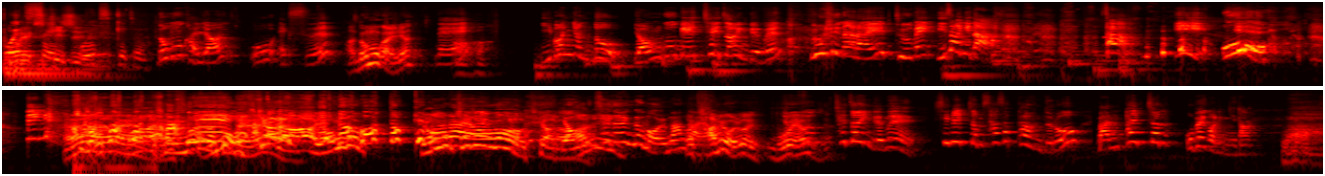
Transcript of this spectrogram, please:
OX 퀴즈. OX 퀴즈. 노무 관련 OX. 아 너무 관련? 네. 어허. 이번 연도 영국의 최저임금은 우리나라의 두 배 이상이다. 3, 2, 오! 아, 정말 이거 어떻게 알아? 영국 어떻게 영국 알아요? 최저임금을 어떻게 알아? 영국 아니. 최저임금 어, 얼마인가요? 답이 얼마? 뭐예요? 영국 진짜? 최저임금은 11.44파운드로 18,500원입니다. 와,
